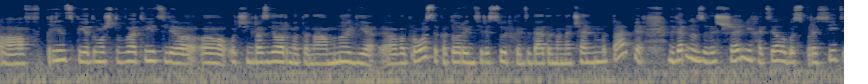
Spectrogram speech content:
А, в принципе, я думаю, что вы ответили а, очень развернуто на многие а, вопросы, которые интересуют кандидата на начальном этапе. Наверное, в завершении хотела бы спросить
